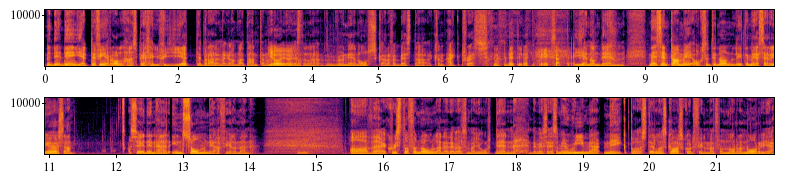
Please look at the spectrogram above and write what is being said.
men det, det är en jättefin roll. Han spelar ju jättebra den här gamla tanten. Han Jo, har jo, jo. nästan har vunnit en Oscar för bästa liksom, actress. Det typ, exakt. exakt. genom den. Men sen tar vi också till de lite mer seriösa så är den här Insomnia-filmen av eh, Christopher Nolan är det väl som har gjort den. Det vill säga som en remake på Stellan Skarsgård-filmen från norra Norge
